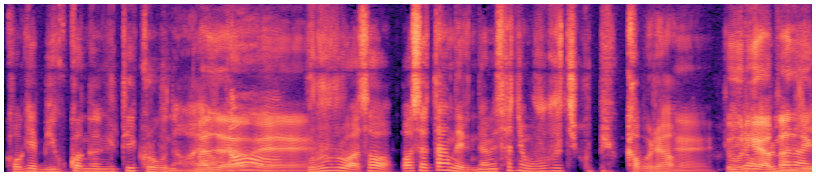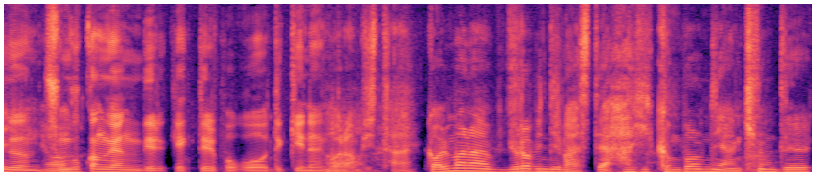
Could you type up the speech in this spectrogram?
거기에 미국 관광객들이 그러고 나와요. 맞아요. 어. 예. 우르르 와서 버스에 딱 내린 다음에 사진 우르르 찍고 픽 가버려. 예. 이게 우리가 약간 얼마나 지금 이- 어. 중국 관광객들 보고 느끼는 거랑 어. 비슷한. 그러니까 얼마나 유럽인들이 봤을 때 아 이 근본 없는 양키놈들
